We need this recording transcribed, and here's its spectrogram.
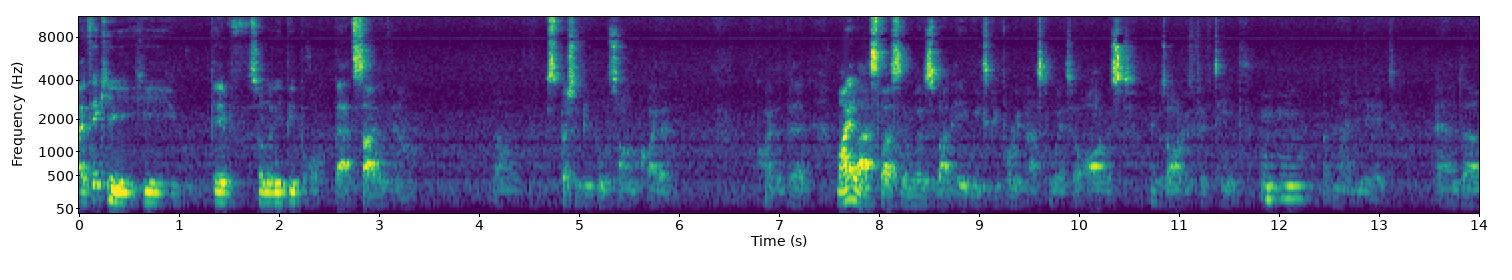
I, think he, he gave so many people that side of him, uh, especially people who saw him quite a, quite a bit. My last lesson was about eight weeks before he passed away, so August, it was August 15th Mm-hmm. of 98. And um,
